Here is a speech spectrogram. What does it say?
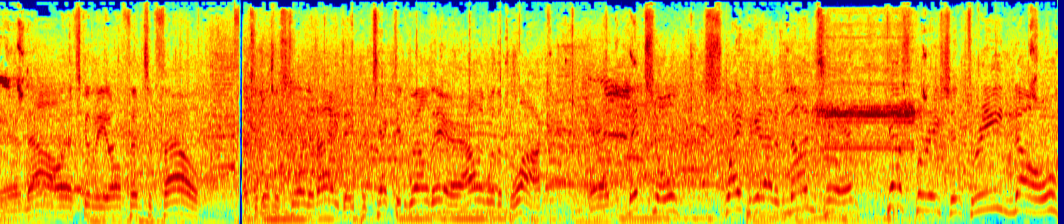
And now that's going to be an offensive foul. That's been the story tonight. They protected well there. Allen with a block. And Mitchell swiping it out of Nunn's hand. Desperation three. No.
